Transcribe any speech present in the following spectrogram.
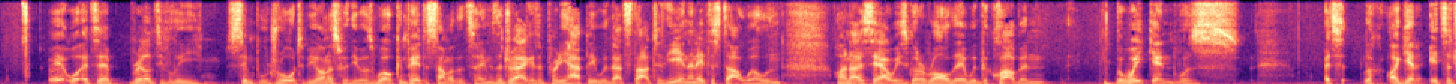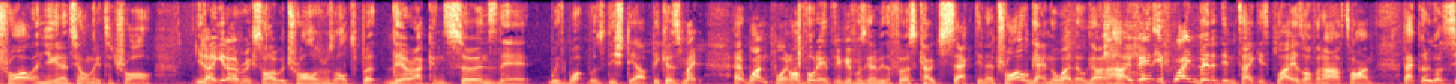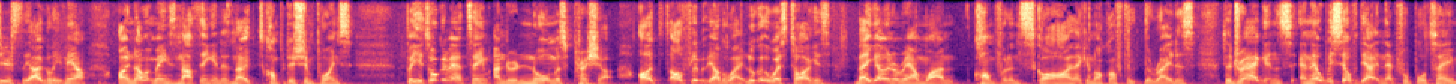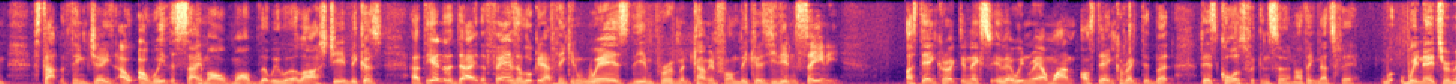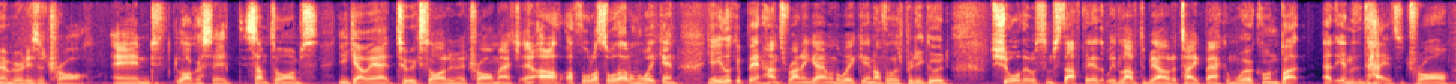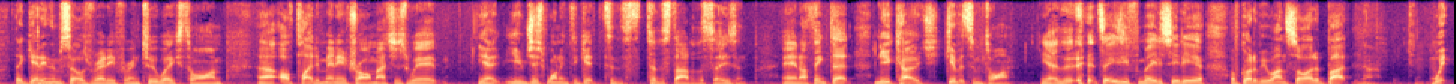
Yeah, well, it's a relatively simple draw, to be honest with you, as well, compared to some of the teams. The Dragons are pretty happy with that start to the year, and they need to start well. And I know Sowie's got a role there with the club, and the weekend was. It's look, I get it. It's a trial, and you're going to tell me it's a trial. You don't get overexcited with trials results, but there are concerns there with what was dished out. Because, mate, at one point I thought Anthony Griffin was going to be the first coach sacked in a trial game. The way they were going, at half. if, if Wayne Bennett didn't take his players off at half time, that could have got seriously ugly. Now I know it means nothing, and there's no competition points But you're talking about a team under enormous pressure. I'll, I'll flip it the other way. Look at the West Tigers. They go in round one, confidence sky high, they can knock off the, the Raiders. The Dragons, and they'll be self doubt in that football team, start to think, geez, are, are, we the same old mob that we were last year? Because at the end of the day, the fans are looking at thinking, where's the improvement coming from? Because you didn't see any. I stand corrected next. If they win round one, I'll stand corrected. But there's cause for concern. I think that's fair. We need to remember it is a trial. And like I said, sometimes you go out too excited in a trial match. And I, I thought I saw that on the weekend. You, know, you look at Ben Hunt's running game on the weekend, I thought it was pretty good. Sure, there was some stuff there that we'd love to be able to take back and work on, but at the end of the day, it's a trial. They're getting themselves ready for in two weeks' time. Uh, I've played in many trial matches where you know, you're just wanting to get to the, to the start of the season. And I think that new coach, give it some time. You know, it's easy for me to sit here. I've got to be one-sided, but no. we,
